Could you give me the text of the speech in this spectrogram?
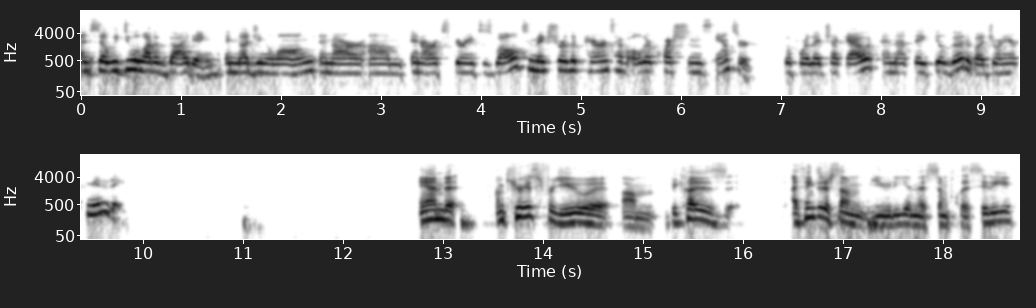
And so we do a lot of guiding and nudging along in our um, in our experience as well to make sure that parents have all their questions answered before they check out and that they feel good about joining our community. And I'm curious for you um, because I think there's some beauty in the simplicity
